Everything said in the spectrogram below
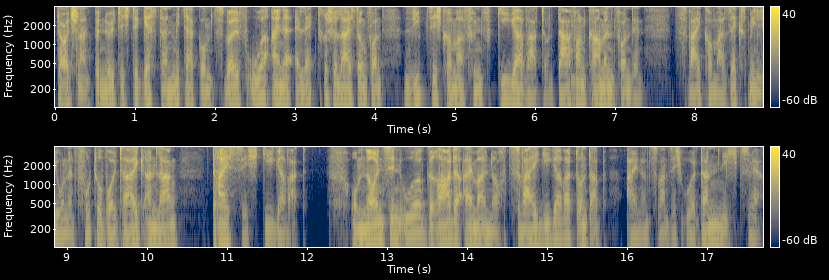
Deutschland benötigte gestern Mittag um 12 Uhr eine elektrische Leistung von 70,5 Gigawatt und davon kamen von den 2,6 Millionen Photovoltaikanlagen 30 Gigawatt. Um 19 Uhr gerade einmal noch 2 Gigawatt und ab 21 Uhr dann nichts mehr.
